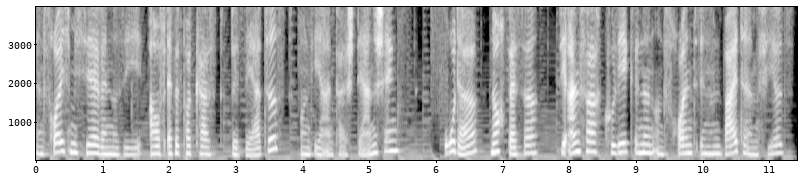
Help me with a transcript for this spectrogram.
dann freue ich mich sehr, wenn du sie auf Apple Podcast bewertest und ihr ein paar Sterne schenkst oder noch besser, sie einfach Kolleginnen und Freundinnen weiterempfiehlst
